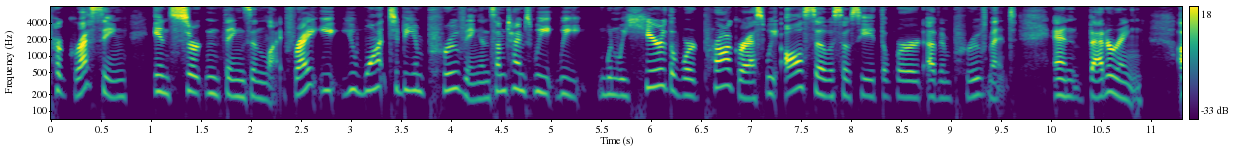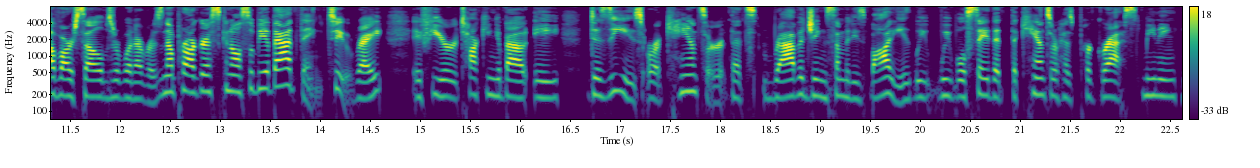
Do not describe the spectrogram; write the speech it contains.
progressing in certain things in life, right? You, you want to be improving. And sometimes we we when we hear the word progress, we also associate the word of improvement and bettering of ourselves or whatever. Now progress can also be a bad thing too, right? If you're talking about a disease or a cancer that's ravaging somebody's body, we we will say that the cancer has progressed, meaning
